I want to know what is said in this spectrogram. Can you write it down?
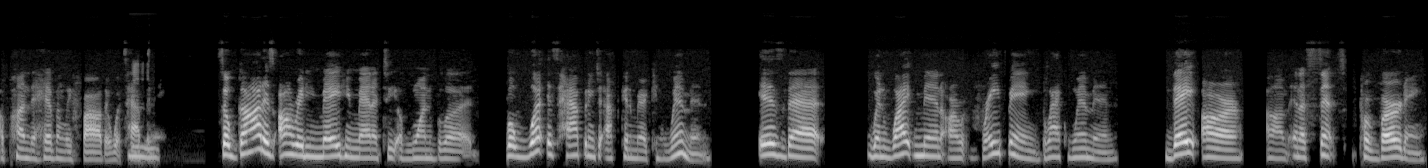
upon the Heavenly Father, what's mm. happening. So God has already made humanity of one blood. But what is happening to African American women is that when white men are raping Black women, they are, um, in a sense, perverting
